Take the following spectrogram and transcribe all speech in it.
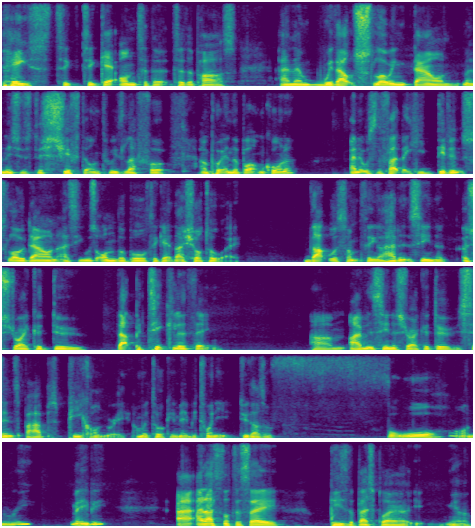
pace to to get onto the to the pass, and then without slowing down, manages to shift it onto his left foot and put it in the bottom corner. And it was the fact that he didn't slow down as he was on the ball to get that shot away. That was something I hadn't seen a, a striker do. That particular thing, um, I haven't seen a striker do since perhaps peak Henry, and we're talking maybe 20, 2004 Henry, maybe. Uh, and that's not to say he's the best player, you know,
